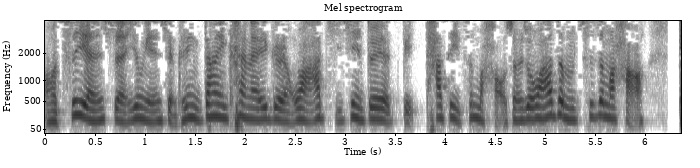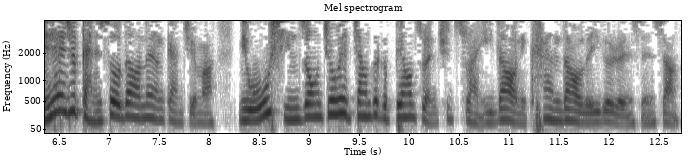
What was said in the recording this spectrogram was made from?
哦，吃也很省，用也很省。可是你当一看来一个人，哇，他极限对比他自己这么好，所以说哇，他怎么吃这么好？你可以去感受到那种感觉吗？你无形中就会将这个标准去转移到你看到的一个人身上。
